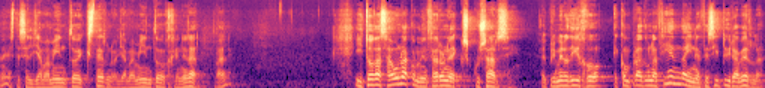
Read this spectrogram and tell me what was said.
¿eh? Este es el llamamiento externo, el llamamiento general. ¿vale? Y todas a una comenzaron a excusarse. El primero dijo, he comprado una hacienda y necesito ir a verla.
